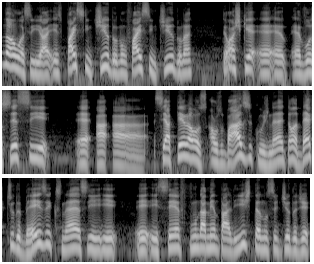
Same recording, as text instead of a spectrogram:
Não, assim, ah, faz sentido, não faz sentido, né? Então acho que é, é, é você se, é, a, a, se ater aos, aos básicos, né? Então é back to the basics, né? Se, e, e, e ser fundamentalista no sentido de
